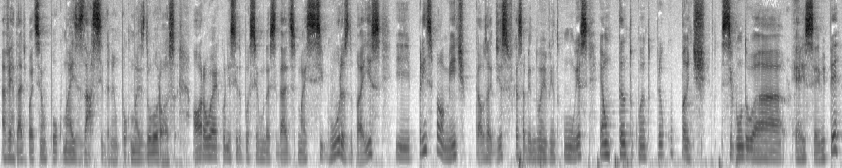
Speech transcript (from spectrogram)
a verdade pode ser um pouco mais ácida, né? um pouco mais dolorosa. Ottawa é conhecido por ser uma das cidades mais seguras do país e principalmente causa disso, ficar sabendo de um evento como esse é um tanto quanto preocupante. Segundo a RCMP,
